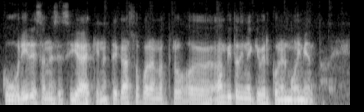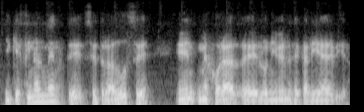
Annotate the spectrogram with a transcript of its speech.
cubrir esas necesidades que en este caso para nuestro ámbito tiene que ver con el movimiento y que finalmente se traduce en mejorar los niveles de calidad de vida.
